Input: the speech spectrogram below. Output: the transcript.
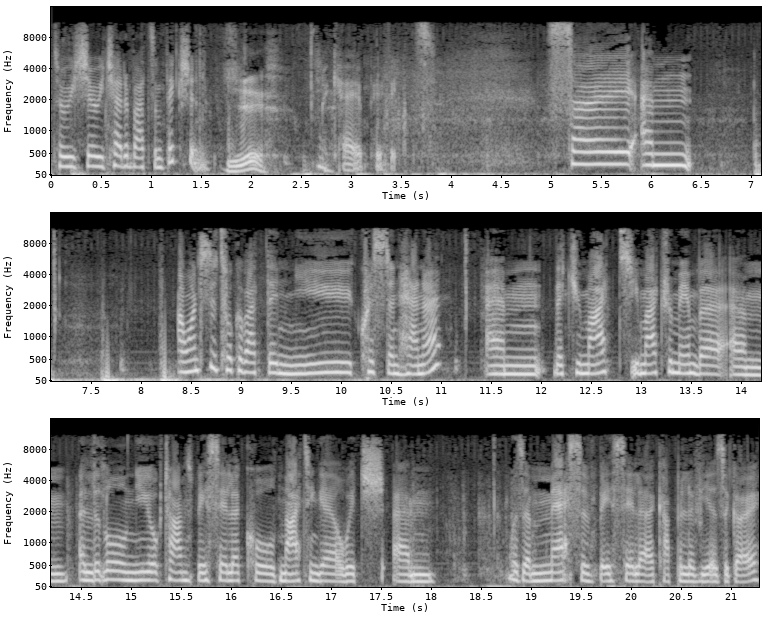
so we shall we chat about some fiction? yes. Okay, perfect. So, um, I wanted to talk about the new Kristin Hannah. Um, that you might you might remember um, a little New York Times bestseller called Nightingale, which um, was a massive bestseller a couple of years ago,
